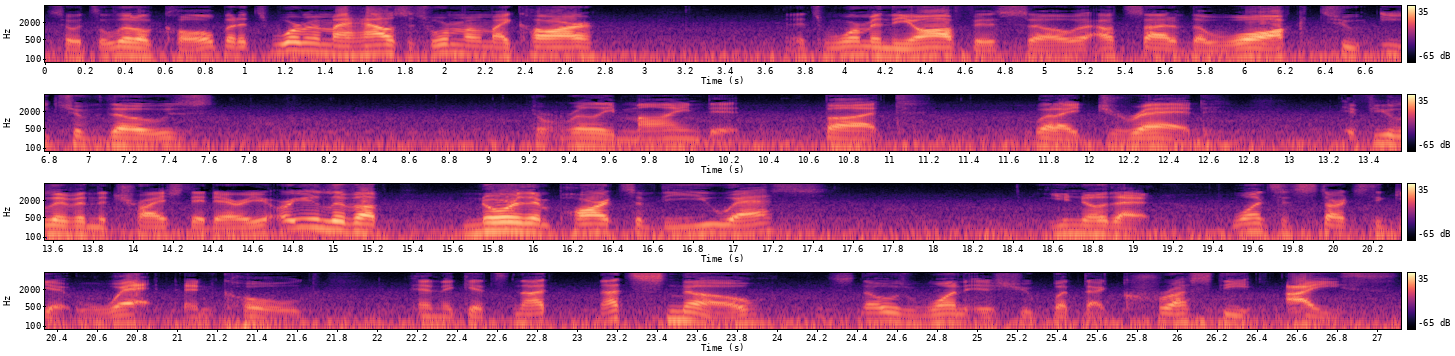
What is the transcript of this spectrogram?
so it's a little cold, but it's warm in my house, it's warm in my car, and it's warm in the office. So outside of the walk to each of those, don't really mind it. But what I dread, if you live in the tri-state area or you live up northern parts of the U.S., you know that once it starts to get wet and cold, and it gets not not snow, snow is one issue, but that crusty ice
